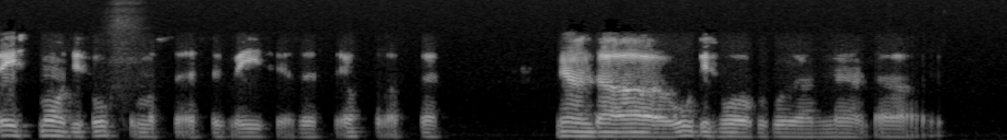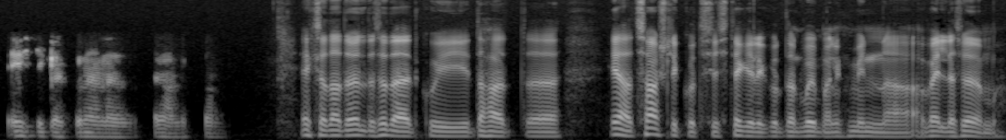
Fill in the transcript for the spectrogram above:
teistmoodi suhtumas sellesse kriisi ja sellesse johtuvasse nii-öelda uudisvoogu, kui on nii-öelda eesti keelt kõnelev elanikkond. ehk sa tahad öelda seda, et kui tahad äh, head šašlikut, siis tegelikult on võimalik minna välja sööma?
